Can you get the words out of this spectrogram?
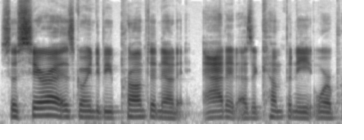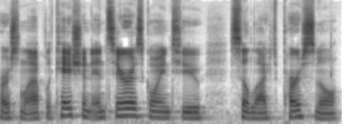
so Sarah is going to be prompted now to add it as a company or a personal application, and Sarah is going to select personal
